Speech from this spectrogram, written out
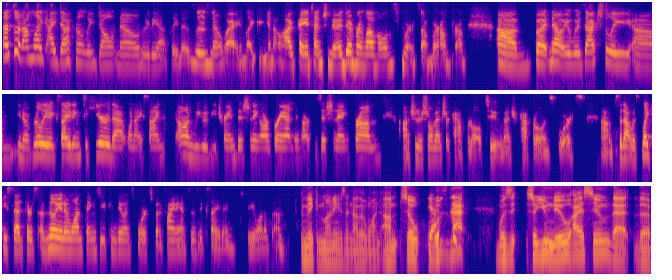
that's what I'm like. I definitely don't know who the athlete is. There's no way. Like, you know, I pay attention to a different level of sports where I'm from. Um, but no, it was actually, um, you know, really exciting to hear that when I signed on, we would be transitioning our brand and our positioning from uh, traditional venture capital to venture capital in sports. Um, so that was, like you said, there's a million and one things you can do in sports, but finance is exciting to be one of them. And making money is another one. Um. So Yeah. was that was it? So you knew, I assume, that the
